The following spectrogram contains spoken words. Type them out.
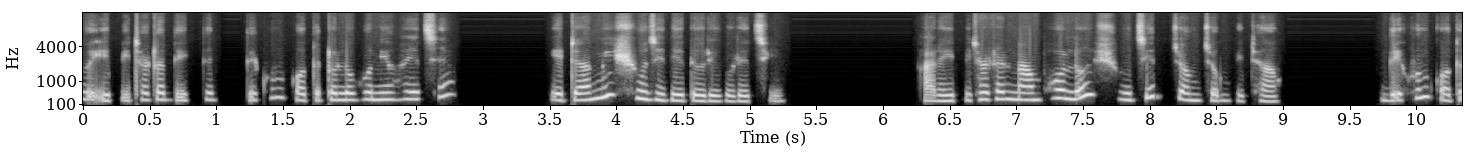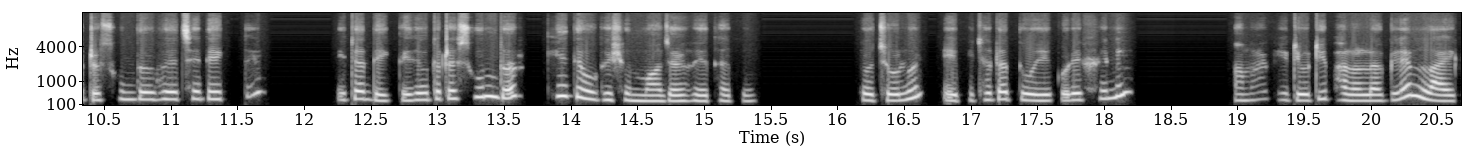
তো এই পিঠাটা দেখতে দেখুন কতটা লোভনীয় হয়েছে। এটা আমি সুজি দিয়ে তৈরি করেছি। আর এই পিঠাটার নাম হলো সুজির চমচম পিঠা। দেখুন কতটা সুন্দর হয়েছে দেখতে। এটা দেখতে যতটা সুন্দর, খেতেও ভীষণ মজার হয়ে থাকে। তো চলুন এই পিঠাটা তৈরি করে ফেলি। আমার ভিডিওটি ভালো লাগলে লাইক,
